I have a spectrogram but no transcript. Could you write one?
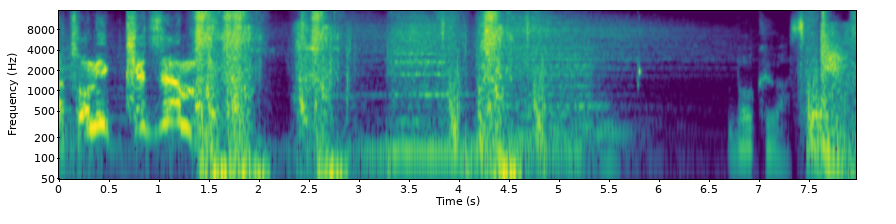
アトミックザン僕はそうです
